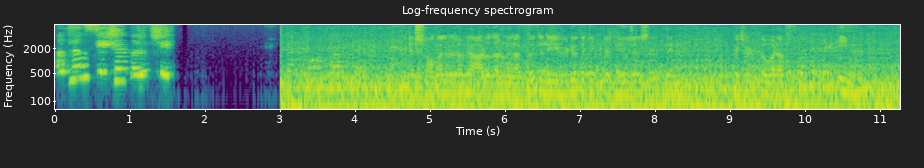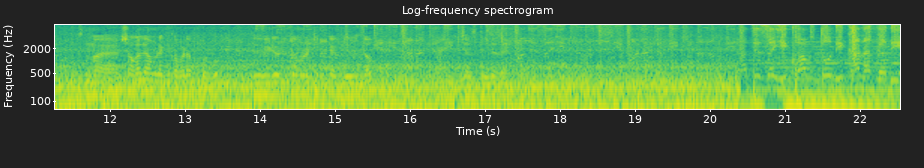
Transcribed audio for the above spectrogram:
अगला station Garud Kshetra platform Mangalia. এটা সকালবেলা হলে আরো দারুণ লাগতো যদি এই ভিডিওতে ঠিকঠাক ভিউজ আসে then we should cover up in সকালে আমরা কভার আপ করবো যদি ভিডিওটা তোমরা ঠিকঠাক ভিউজ দাও জাস্ট দিতে চাই रात सही ख्वाब तो दिखाना कदी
